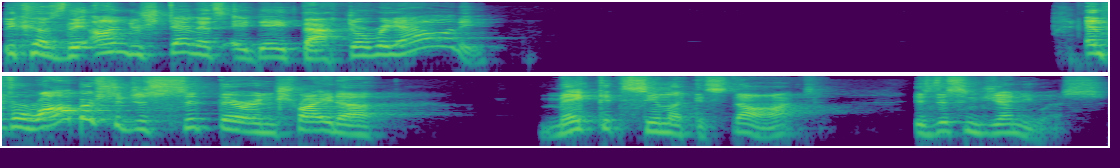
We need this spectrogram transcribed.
because they understand it's a de facto reality. And for Roberts to just sit there and try to make it seem like it's not is disingenuous.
